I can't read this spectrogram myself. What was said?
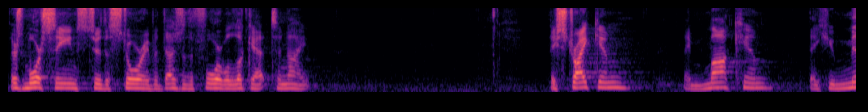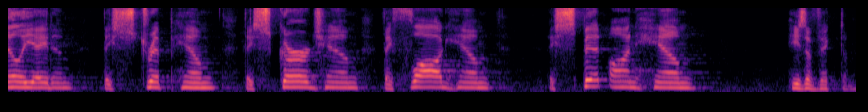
There's more scenes to the story, but those are the four we'll look at tonight. They strike him, they mock him, they humiliate him, they strip him, they scourge him, they flog him, they spit on him. He's a victim.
